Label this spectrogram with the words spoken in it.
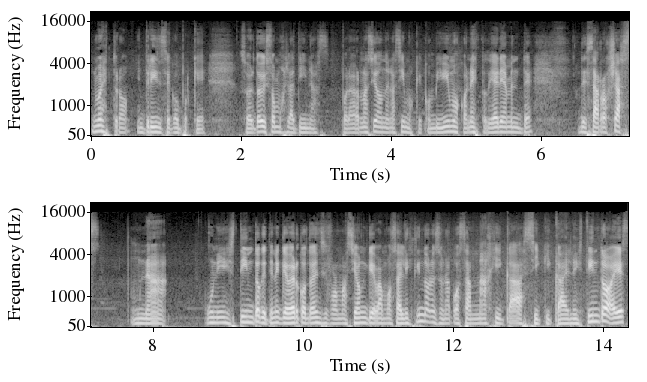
nuestro, intrínseco, porque sobre todo hoy somos latinas, por haber nacido donde nacimos, que convivimos con esto diariamente, desarrollás una, un instinto que tiene que ver con toda esa información que vamos, al instinto no es una cosa mágica, psíquica, el instinto es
